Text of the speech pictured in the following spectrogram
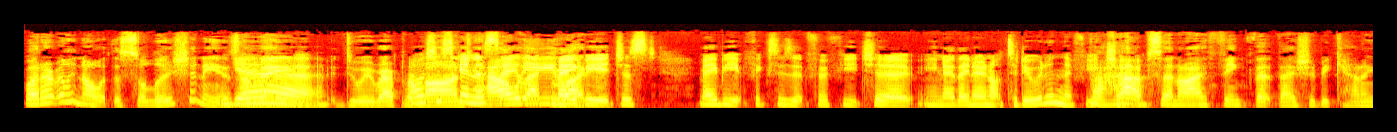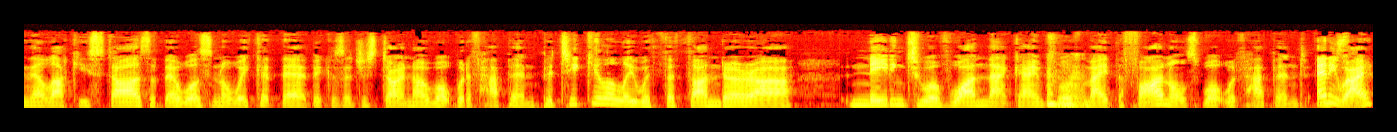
Well, I don't really know what the solution is. Yeah. I mean, do we reprimand? I was just going to say, like, maybe it just, maybe it fixes it for future, you know, they know not to do it in the future. Perhaps, and I think that they should be counting their lucky stars that there wasn't a wicket there because I just don't know what would have happened, particularly with the Thunder uh, needing to have won that game to Mm-hmm. have made the finals. What would have happened? Anyway,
